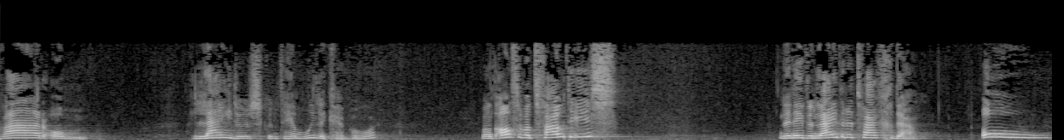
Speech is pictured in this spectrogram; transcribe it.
Waarom? Leiders kunnen het heel moeilijk hebben hoor. Want als er wat fout is, dan heeft een leider het vaak gedaan. Oh,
